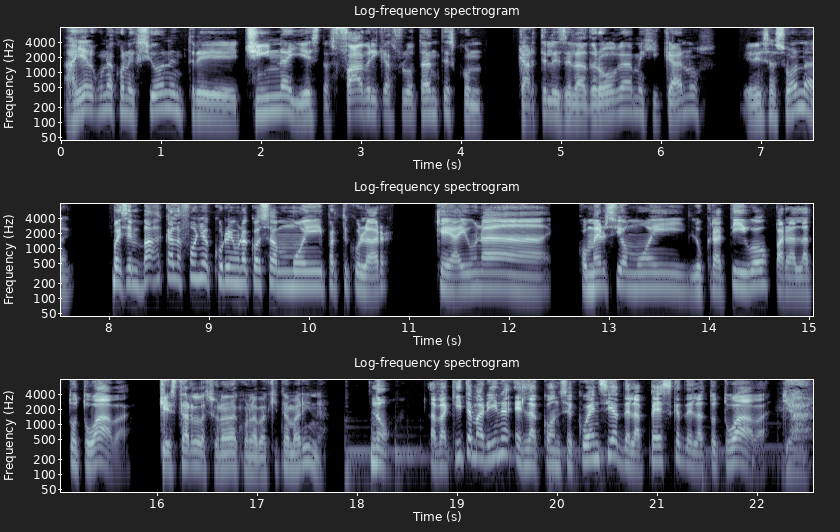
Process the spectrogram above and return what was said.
¿hay alguna conexión entre China y estas fábricas flotantes con cárteles de la droga mexicanos en esa zona? Pues en Baja California ocurre una cosa muy particular, que hay una comercio muy lucrativo para la totoaba. ¿Que está relacionada con la vaquita marina? No, la vaquita marina es la consecuencia de la pesca de la totoaba. Ya.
